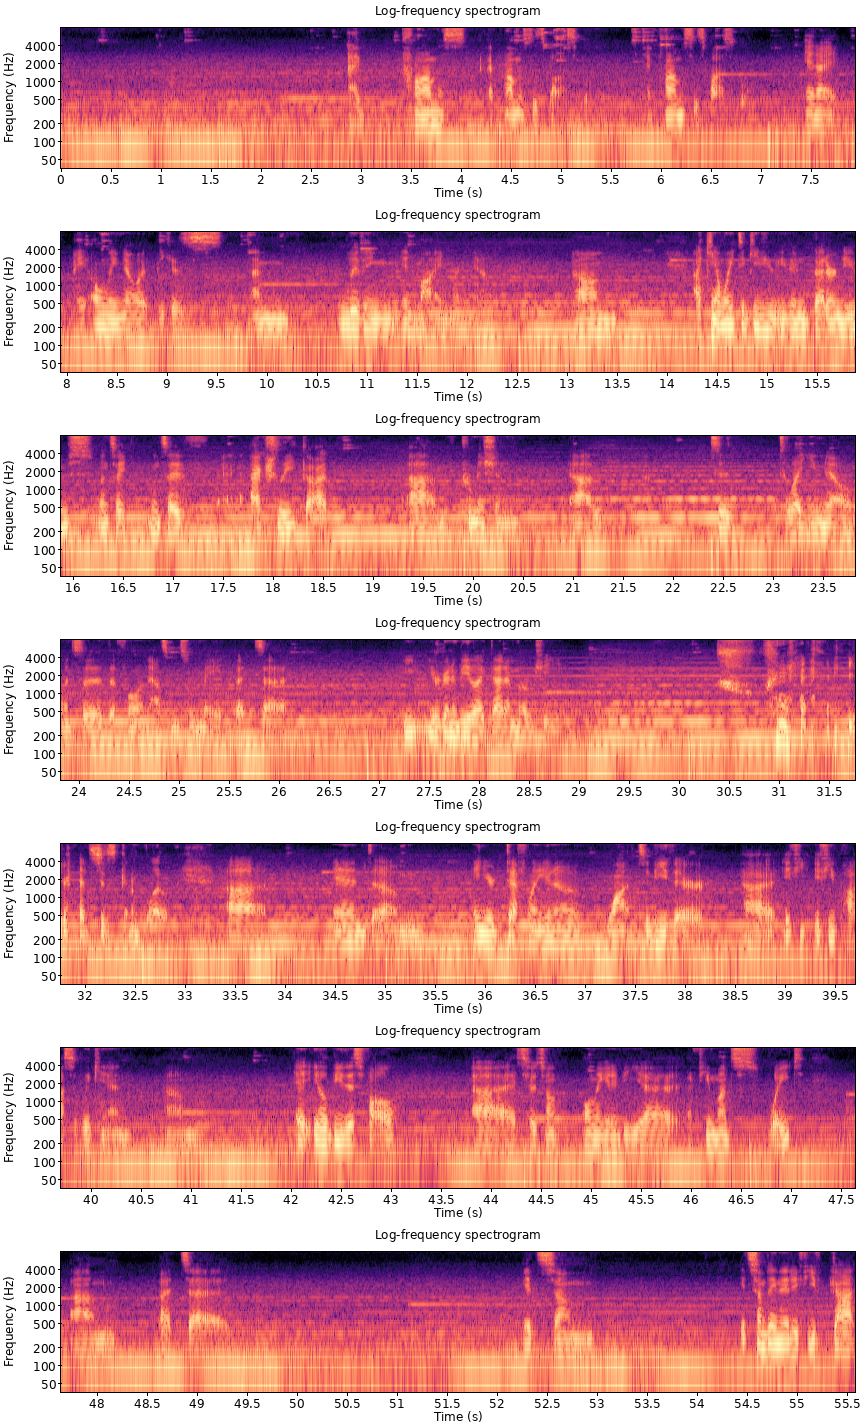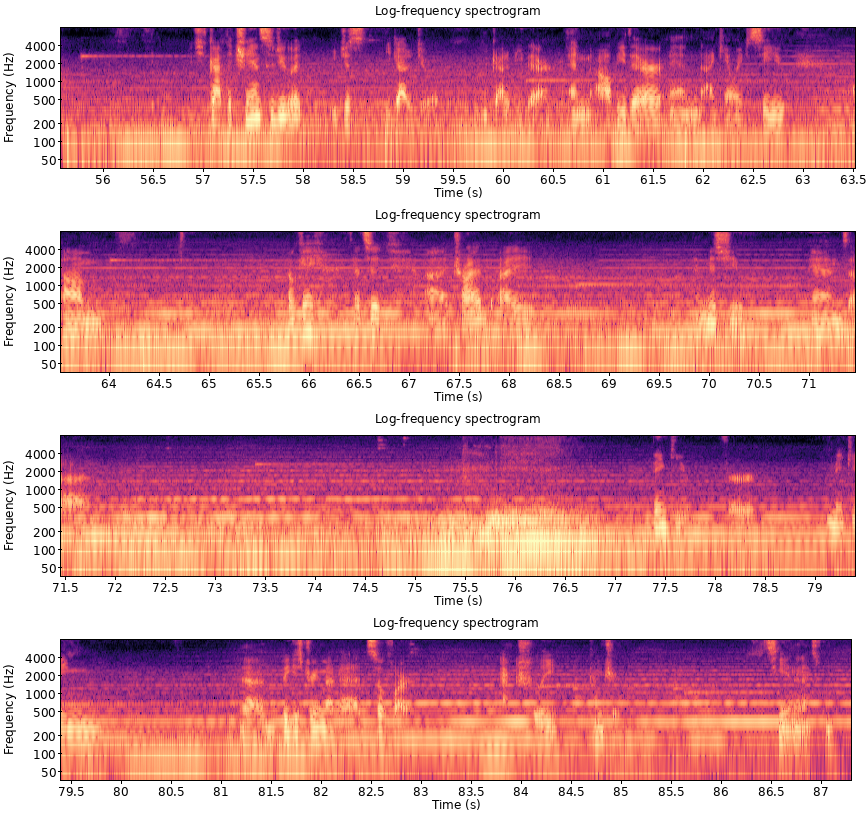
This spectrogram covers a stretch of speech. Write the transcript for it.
I promise, I promise it's possible. I promise it's possible. And I, I only know it because I'm living in mine right now. Um, I can't wait to give you even better news once I once I've actually got um, permission uh, to to let you know once the, the full announcements are made. But uh, you're going to be like that emoji. Your head's just going to blow, uh, and um, and you're definitely going to want to be there uh, if you, if you possibly can. Um, it, will be this fall, uh, so it's only going to be a, a, few months wait. Um, but uh, it's um, it's something that if you've got if you've got the chance to do it, you just you got to do it. You got to be there, and I'll be there, and I can't wait to see you. Um, okay, that's it, uh, tribe. I I miss you and uh, thank you for making the biggest dream I've had so far actually come true. See you in the next one.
